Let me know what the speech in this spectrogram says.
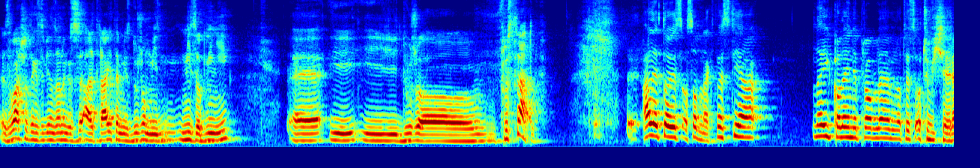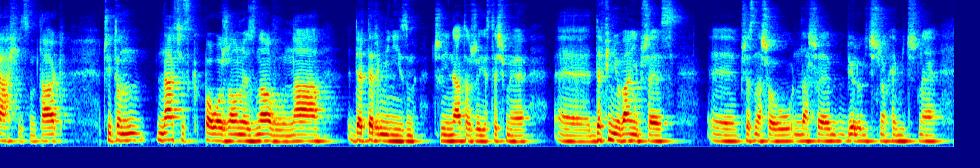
zwłaszcza tych związanych z alt-rightem, jest dużo mi- mizoginii i, i dużo frustratów. E, Ale to jest osobna kwestia. No i kolejny problem, no to jest oczywiście rasizm, tak? Czyli to nacisk położony znowu na determinizm, czyli na to, że jesteśmy e, definiowani przez, e, przez naszą, nasze biologiczno-chemiczne e,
